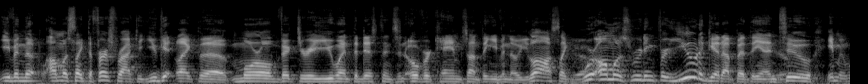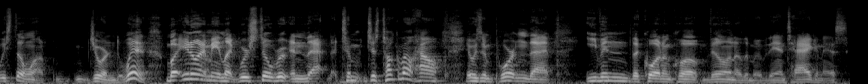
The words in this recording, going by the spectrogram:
even the almost like the first Rocky, you get like the moral victory. You went the distance and overcame something, even though you lost. Like we're almost rooting for you to get up at the end too. Even we still want Jordan to win, but you know what I mean. Like we're still rooting. That to just talk about how it was important that even the quote unquote villain of the movie, the antagonist,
